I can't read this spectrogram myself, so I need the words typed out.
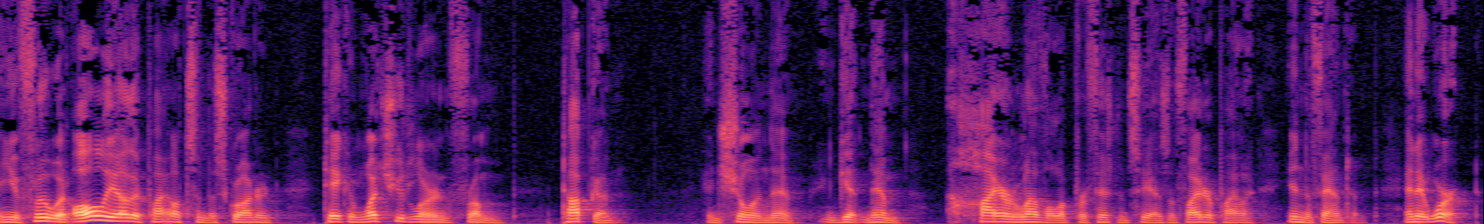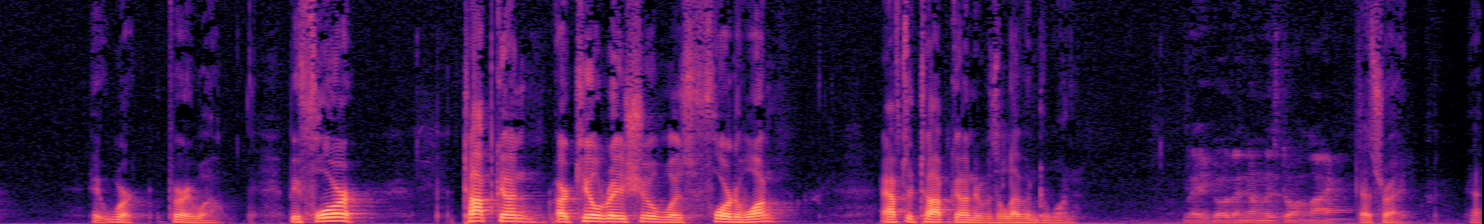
and you flew with all the other pilots in the squadron, taking what you'd learned from Top Gun and showing them and getting them a higher level of proficiency as a fighter pilot in the Phantom. And it worked. It worked very well. Before Top Gun, our kill ratio was 4 to 1. After Top Gun, it was 11 to 1. There you go, the numbers don't lie. That's right. Yeah.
